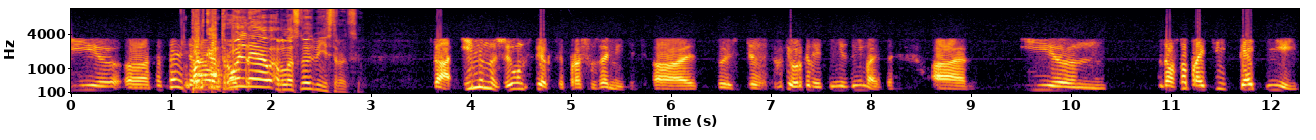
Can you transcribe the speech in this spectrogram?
и э, составить... Подконтрольная она... областной администрации. Да, именно жилинспекция, прошу заметить. А, то есть э, другие органы этим не занимаются. А, и э, должно пройти пять дней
